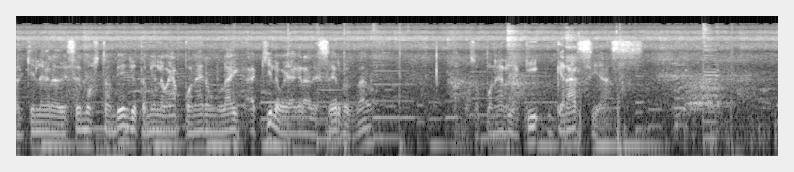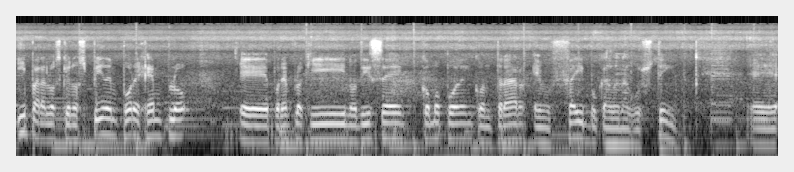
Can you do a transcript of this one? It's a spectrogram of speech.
a quien le agradecemos también. Yo también le voy a poner un like aquí, le voy a agradecer, ¿verdad? Vamos a ponerle aquí gracias. Y para los que nos piden, por ejemplo, eh, por ejemplo aquí nos dice cómo puede encontrar en Facebook a don Agustín. Eh,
